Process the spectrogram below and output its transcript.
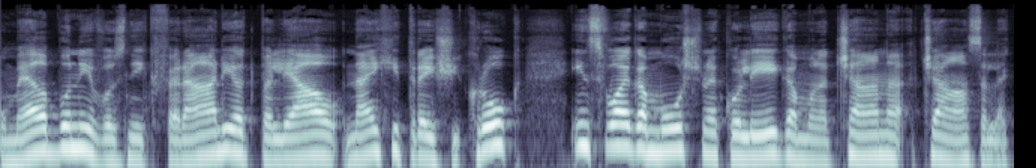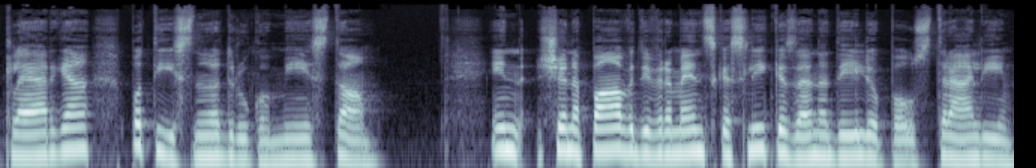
v Melbournu je voznik Ferrari odpeljal najhitrejši krok in svojega moštvenega kolega Monačana Charlesa Leclerca potisnil na drugo mesto. In še napovedi vremenske slike za nedeljo po Avstraliji.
